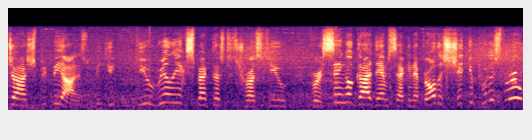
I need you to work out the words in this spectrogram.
Josh, be, honest with me. Do do you really expect us to trust you for a single goddamn second after all the shit you put us through?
